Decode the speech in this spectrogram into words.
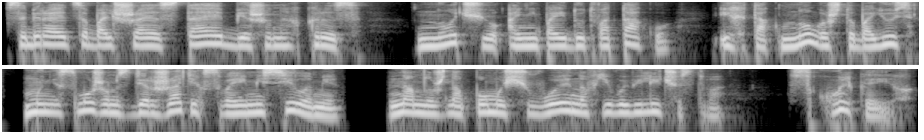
Собирается большая стая бешеных крыс. Ночью они пойдут в атаку. Их так много, что, боюсь, мы не сможем сдержать их своими силами. Нам нужна помощь воинов Его Величества. Сколько их?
